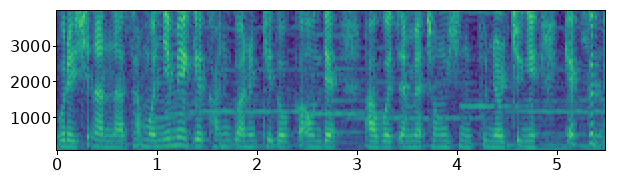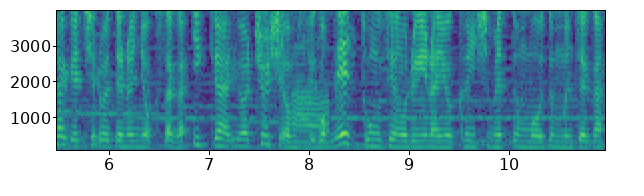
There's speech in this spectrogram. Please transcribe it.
우리 신한나 사모님에게 간구하는 기도 가운데 아버지며 정신 분열증이 깨끗하게 치료되는 역사가 있게 하여 주시옵시고 아멘. 동생으로 인하여 근심했던 모든 문제가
